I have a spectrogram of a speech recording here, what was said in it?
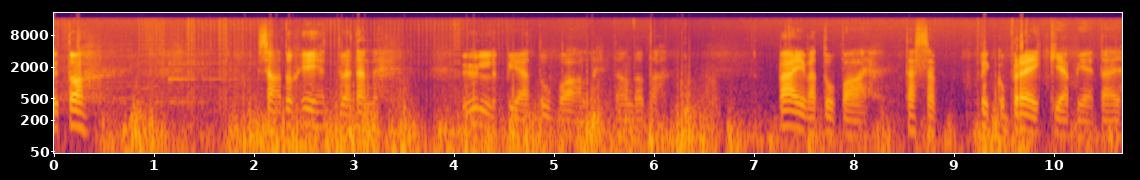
Nyt on saatu hiihettyä tänne Ylpiä tuvalle. Tää on tota päivätupaa ja tässä pikku breikkiä pidetään ja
